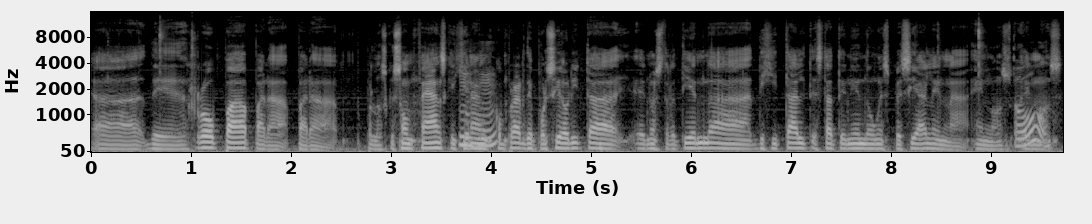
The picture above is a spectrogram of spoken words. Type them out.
ah, de ropa para, para, para los que son fans que quieran comprar. De por sí ahorita en nuestra tienda digital está teniendo un especial en, la, en, los, en, Oh. los-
